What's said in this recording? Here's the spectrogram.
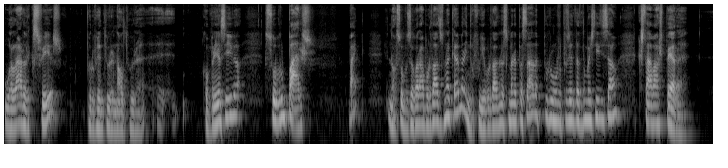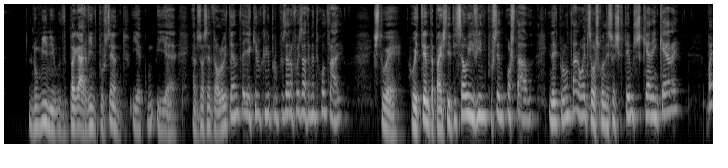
o alarde que se fez, porventura na altura eh, compreensível, sobre o PARES. Bem, nós somos agora abordados na Câmara, ainda fui abordado na semana passada por um representante de uma instituição que estava à espera no mínimo de pagar 20% e a, e a Administração Central 80%, e aquilo que lhe propuseram foi exatamente o contrário. Isto é, 80% para a instituição e 20% para o Estado. E lhe perguntaram, olha, são as condições que temos, se querem, querem. Bem,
